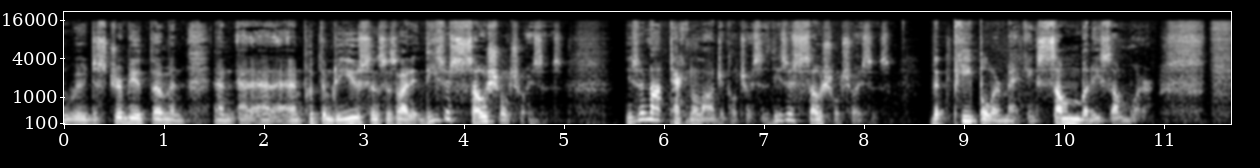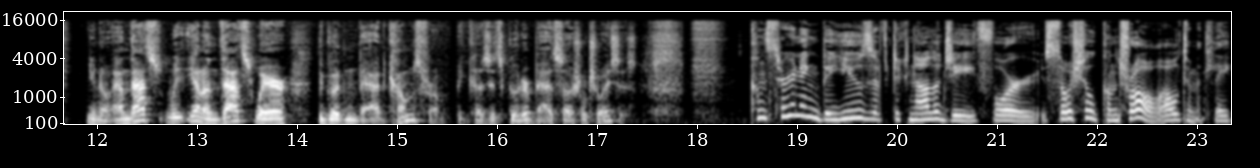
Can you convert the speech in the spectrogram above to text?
we distribute them and and and, and put them to use in society these are social choices. These are not technological choices. These are social choices that people are making somebody somewhere you know and that's we you know and that's where the good and bad comes from because it's good or bad social choices. Concerning the use of technology for social control ultimately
